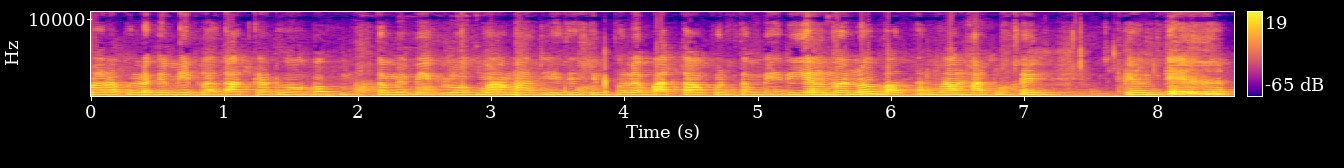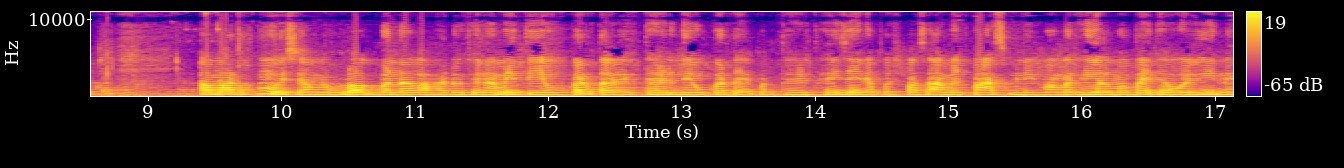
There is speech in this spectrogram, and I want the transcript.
મારા ભલે ગમે એટલા દાંત કાઢો તમે બે વ્લોગમાં અમાર લીધેથી ભલે બાતતા પણ તમે રિયલમાં ન બાતા, મારા હાટું થઈ. કેમ કે અમારું શું હોય છે? અમે વ્લોગ બનાવવા હાટું થઈને અમે તે એવું કરતા હોય, ધડ ને એવું કરતા હોય, પણ ધડ થઈ જાય ને પછી પાછા અમે પાંચ મિનિટમાં અમારે રિયલમાં બાંધ્યા હોય ને,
